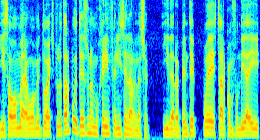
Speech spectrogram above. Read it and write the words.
y esa bomba en algún momento va a explotar porque tienes una mujer infeliz en la relación. Y de repente puede estar confundida ahí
